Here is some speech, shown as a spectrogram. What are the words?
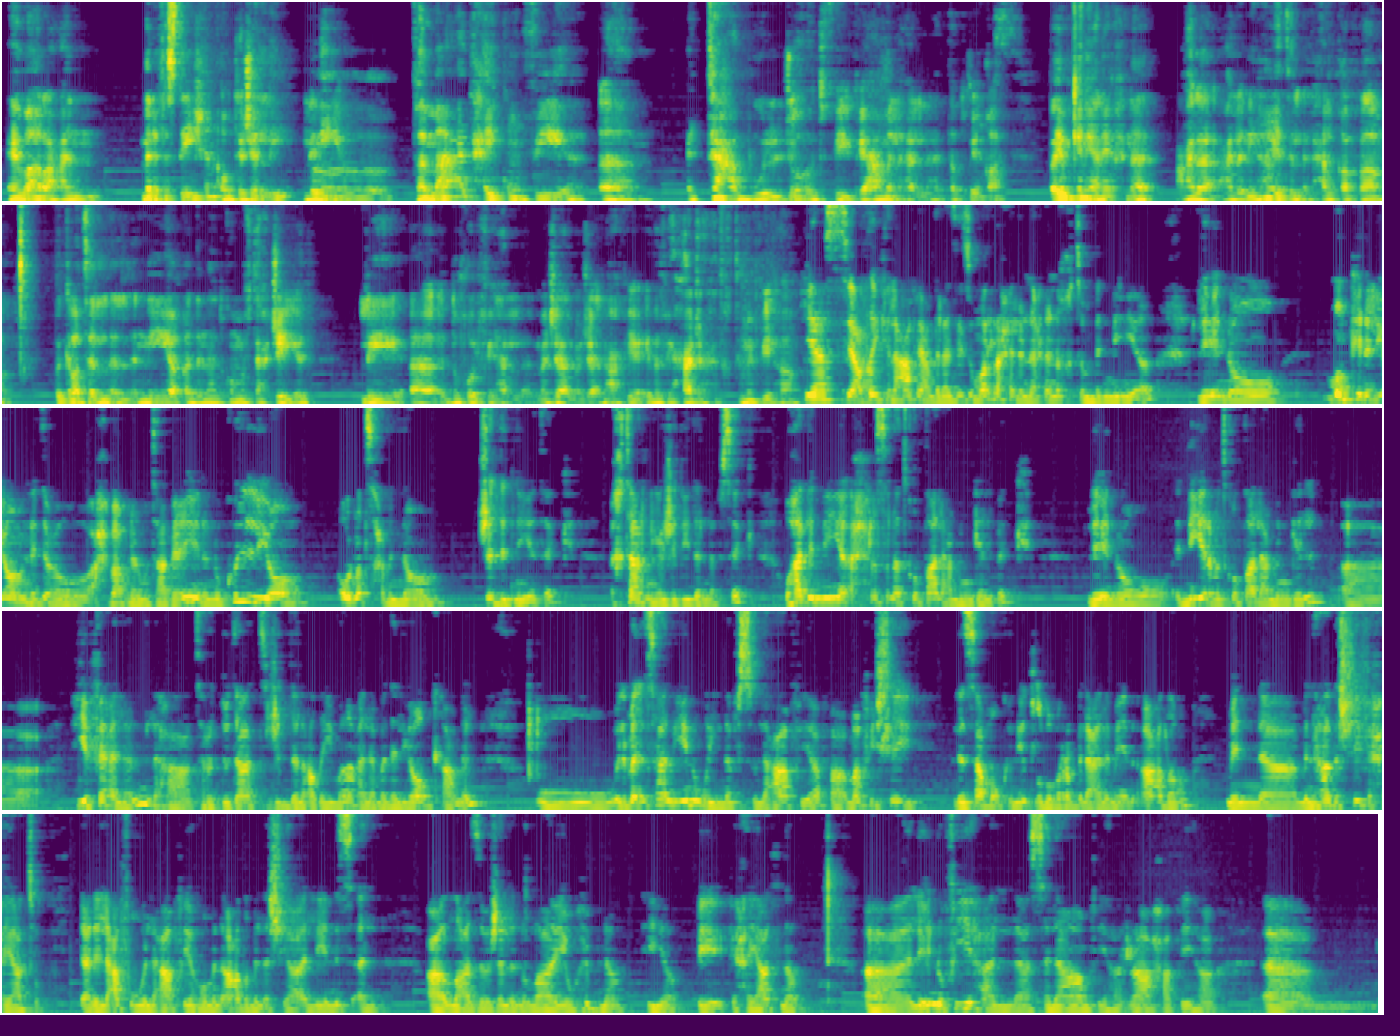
عبارة عن manifestation أو تجلي لنية. فما عاد حيكون فيه التعب والجهد في في عمل هالتطبيقات. فيمكن يعني إحنا على على نهاية الحلقة ففكرة النية قد أنها تكون مفتاح جيد للدخول في هالمجال مجال العافية. إذا في حاجة حتختمي فيها. yes يعطيك العافية عبد العزيز. ومرة حلو إنه إحنا نختم بالنية لأنه ممكن اليوم ندعو أحبابنا المتابعين إنه كل يوم أول ما تصحى من النوم جدد نيتك. اختار نية جديدة لنفسك وهذه النية أحرص إنها تكون طالعة من قلبك لأنه النية لما تكون طالعة من قلب آه هي فعلا لها ترددات جدا عظيمة على مدى اليوم كامل ولما الإنسان ينوي لنفسه العافية فما في شيء الإنسان ممكن يطلبه من رب العالمين أعظم من آه من هذا الشيء في حياته. يعني العفو والعافية هو من أعظم الأشياء اللي نسأل الله عز وجل ان الله يوهبنا هي في حياتنا. آه لأنه فيها السلام فيها الراحة فيها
